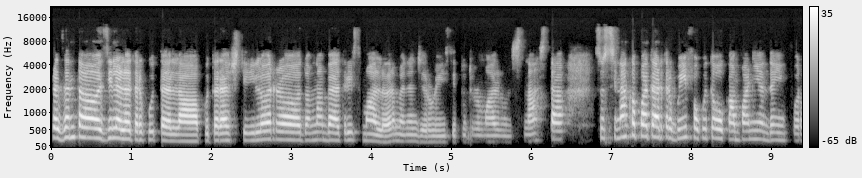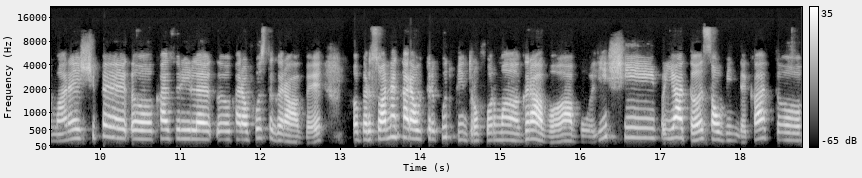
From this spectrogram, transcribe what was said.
Prezentă zilele trecute la Puterea Știrilor, uh, doamna Beatrice Mahler, managerul Institutului Marius Nasta, susținea că poate ar trebui făcută o campanie de informare și pe uh, cazurile uh, care au fost grave, uh, persoane care au trecut printr-o formă gravă a bolii și, iată, s-au vindecat, uh,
